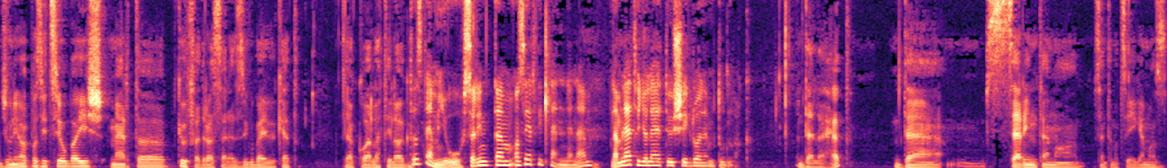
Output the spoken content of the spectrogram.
junior pozícióba is, mert uh, külföldről szerezzük be őket gyakorlatilag. De az nem jó. Szerintem azért itt lenne, nem? Nem lehet, hogy a lehetőségről nem tudnak. De lehet, de szerintem a, szerintem a cégem az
